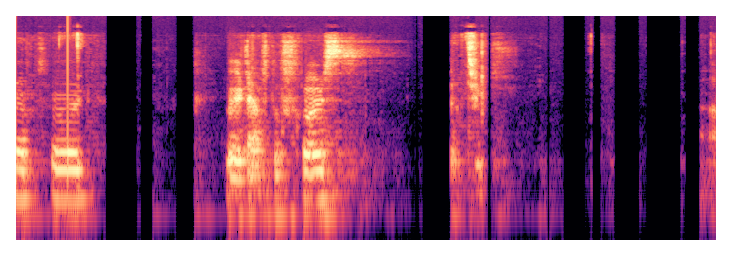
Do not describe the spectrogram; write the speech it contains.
Stepford. Wait, after first three. Uh,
